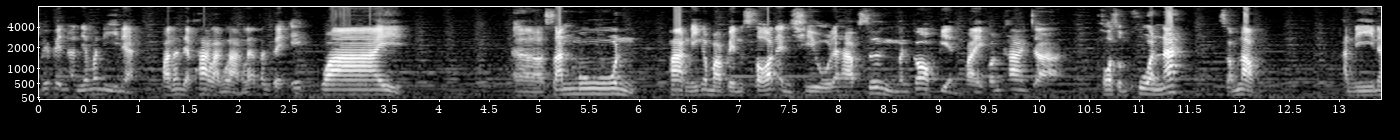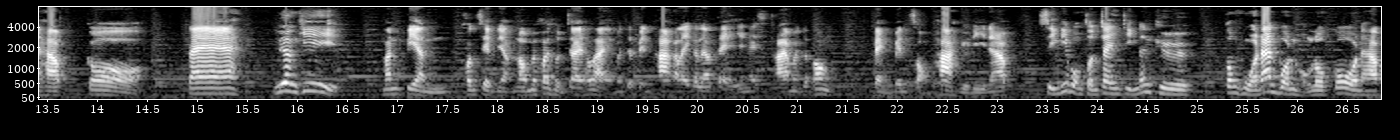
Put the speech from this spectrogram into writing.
ไม่เป็นอัญมณีเนี่ย มาตั้งแต่ภาคหลังๆ แล้วตั้งแต่ X Y ซันมูนภาคนี้ก็มาเป็นซอสแอนชิลนะครับ ซึ่งมันก็เปลี่ยนไปค่อนข้างจะพอสมควรนะสำหรับอันนี้นะครับก็แต่เรื่องที่มันเปลี่ยนคอนเซปต์เนี่ยเราไม่ค่อยสนใจเท่าไหร่ มันจะเป็นภาคอะไรก็แล้วแต่ยังไงสุดท้ายมันก็ต้องแบ่งเป็น 2 ภาคอยู่ดีนะครับ สิ่งที่ผมสนใจจริงๆ นั่นคือ ตรงหัวด้านบนของโลโก้นะครับ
